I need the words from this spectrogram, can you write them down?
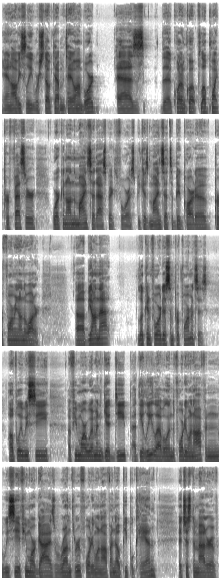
And obviously, we're stoked to have Matteo on board as the quote unquote flow point professor working on the mindset aspect for us because mindset's a big part of performing on the water. Uh, beyond that, looking forward to some performances. Hopefully, we see a few more women get deep at the elite level into 41 off, and we see a few more guys run through 41 off. I know people can. It's just a matter of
